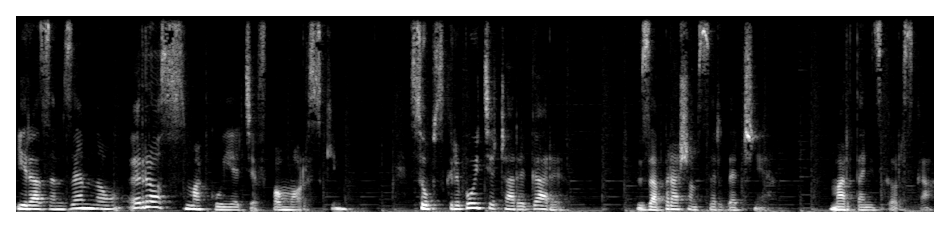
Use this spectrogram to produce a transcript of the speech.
i razem ze mną rozsmakujecie w pomorskim. Subskrybujcie Czary Gary. Zapraszam serdecznie. Marta Nicgorska.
